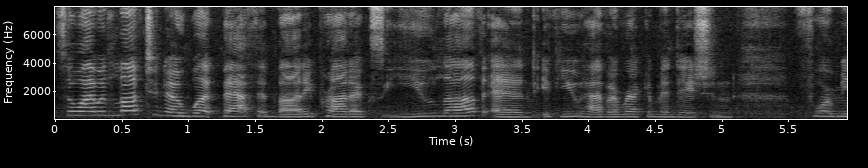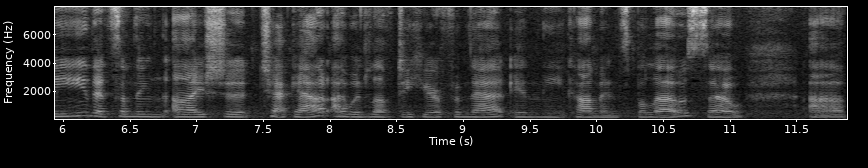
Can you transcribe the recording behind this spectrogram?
So I would love to know what bath and body products you love, and if you have a recommendation for me that's something I should check out, I would love to hear from that in the comments below. So uh,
